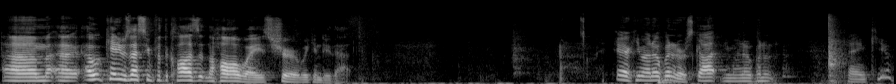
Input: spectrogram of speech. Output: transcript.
Um, uh, oh, Katie was asking for the closet in the hallways. Sure, we can do that. Eric, you might open it, or Scott, you might open it? Thank you.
